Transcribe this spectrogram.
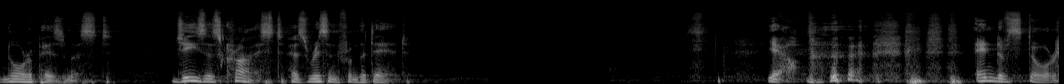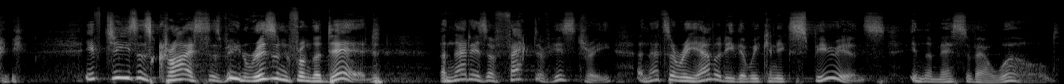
nor a pessimist. Jesus Christ has risen from the dead. Yeah. End of story. If Jesus Christ has been risen from the dead, and that is a fact of history, and that's a reality that we can experience in the mess of our world,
